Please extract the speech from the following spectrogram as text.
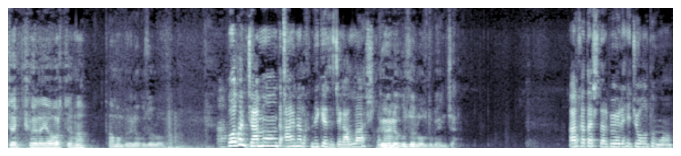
Çek şöyle yavaşça ha. Tamam böyle güzel oldu. Volkan camın önünde aynalık ne gezecek Allah aşkına? Böyle güzel oldu bence. Arkadaşlar böyle hiç oldu mu?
